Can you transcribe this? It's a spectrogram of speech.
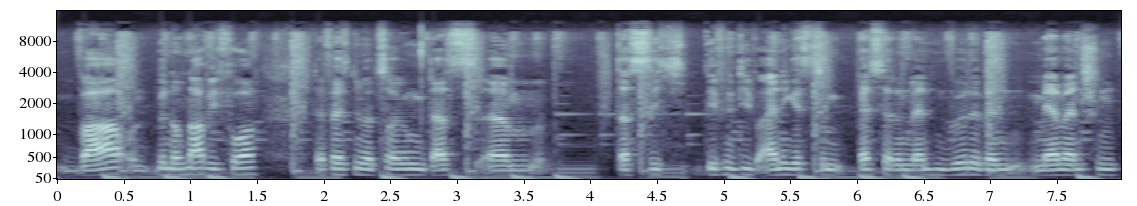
war und bin auch nach wie vor der festen Überzeugung, dass, ähm, dass sich definitiv einiges zum Besseren wenden würde, wenn mehr Menschen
